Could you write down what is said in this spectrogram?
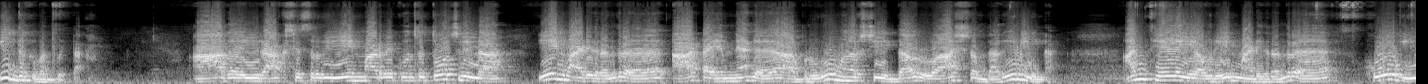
ಯುದ್ಧಕ್ಕೆ ಬಂದ್ಬಿಟ್ಟ. ಆಗ ಈ ರಾಕ್ಷಸರಿಗೆ ಏನ್ ಮಾಡ್ಬೇಕು ಅಂತ ತೋಚ್ಲಿಲ್ಲ. ಏನ್ ಮಾಡಿದ್ರಂದ್ರ ಆ ಟೈಮ್ನ್ಯಾಗ ಆ ಭೃಗು ಮಹರ್ಷಿ ಇದ್ದವ್ರು ಆಶ್ರಮದಾಗ ಇರಲಿಲ್ಲ. ಅಂತ ಹೇಳಿ ಅವ್ರು ಏನ್ ಮಾಡಿದ್ರಂದ್ರ ಹೋಗಿ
